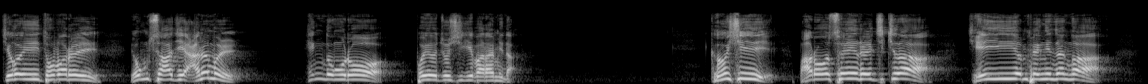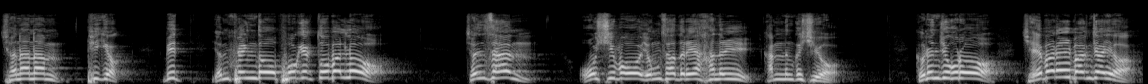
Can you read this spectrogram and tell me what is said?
저의 도발을 용서하지 않음을 행동으로 보여주시기 바랍니다. 그것이 바로 서해를 지키다 제2연평연장과 천안함 피격 및 연평도 포격 도발로 전산 55 용사들의 한을 갚는 것이요. 그런 쪽으로 재발을 방지하여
